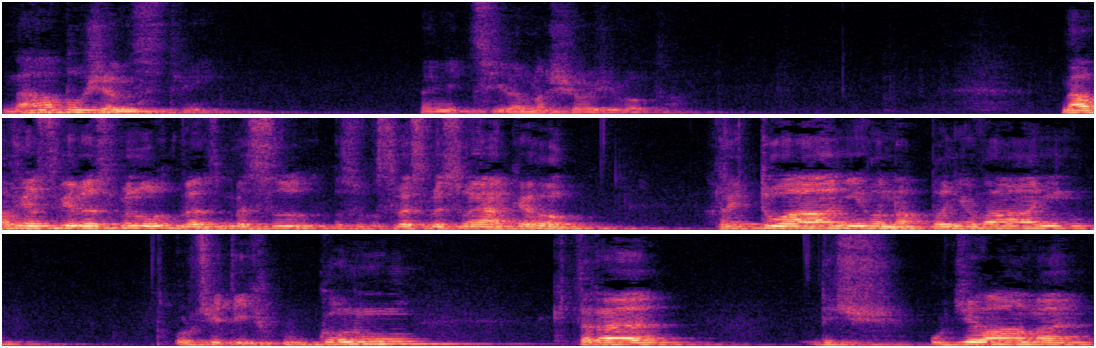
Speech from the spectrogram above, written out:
náboženství není cílem našeho života. Náboženství ve smyslu, ve smyslu, ve smyslu nějakého rituálního naplňování určitých úkonů, které, když uděláme,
